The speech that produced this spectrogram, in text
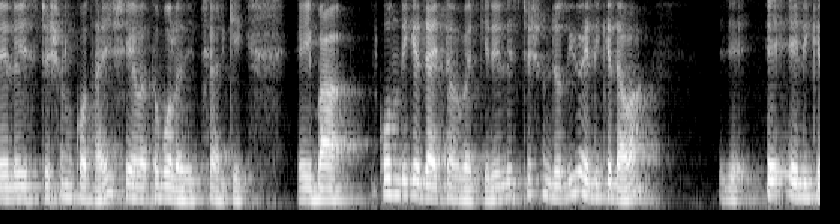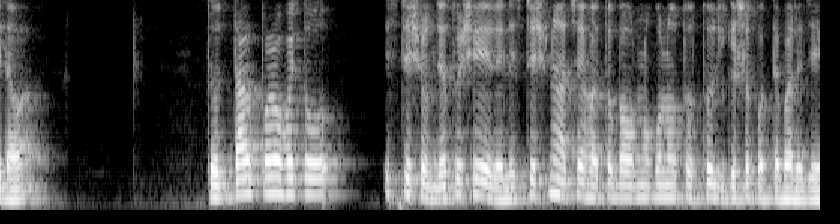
রেলওয়ে স্টেশন কোথায়? সে হয়তো বলে দিচ্ছে আর কি, এই বা কোন দিকে যাইতে হবে আর কি? রেল স্টেশন যদিও এদিকে দেওয়া যে এদিকে দেওয়া। তো তারপরে হয়তো স্টেশন, যেহেতু সে রেল স্টেশনে আছে, হয়তো বা অন্য কোনো তথ্য জিজ্ঞাসা করতে পারে যে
